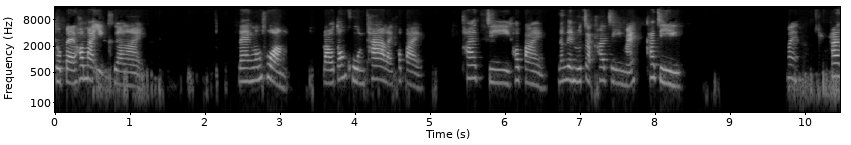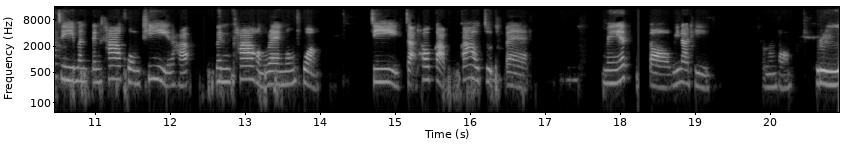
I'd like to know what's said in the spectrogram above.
ตัวแปรเข้ามาอีกคืออะไร แรงโน้มถ่วง เราต้องคูณค่าอะไรเข้าไป ค่า g เข้าไป นักเรียนรู้จักค่า g ไหม ค่า g ไม่ค่า g มันเป็นค่าคงที่นะคะ เป็นค่าของแรงโน้มถ่วง g จะเท่ากับ 9.8 เมตรต่อวินาทีกำลังสอง หรือ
